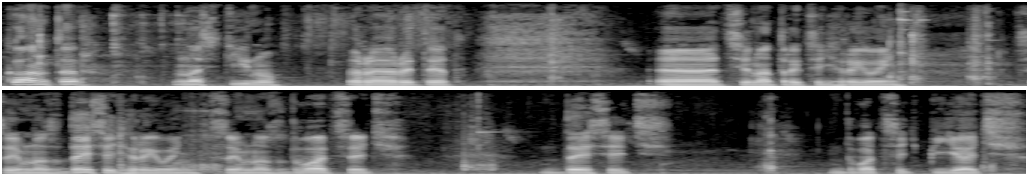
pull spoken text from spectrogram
Кантер на стіну. Раритет. Е, ціна 30 гривень. Це в нас 10 гривень, це в нас 20, 10, 25,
